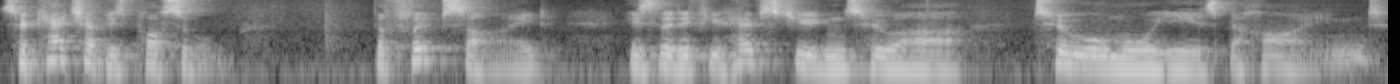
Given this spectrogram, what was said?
So, catch up is possible. The flip side is that if you have students who are two or more years behind,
